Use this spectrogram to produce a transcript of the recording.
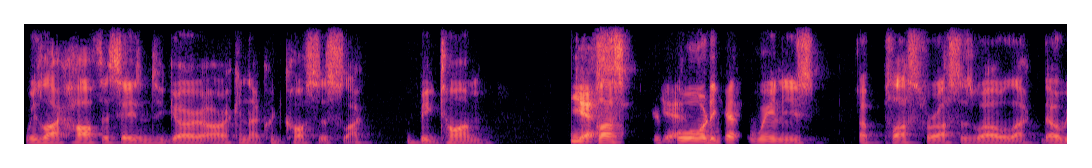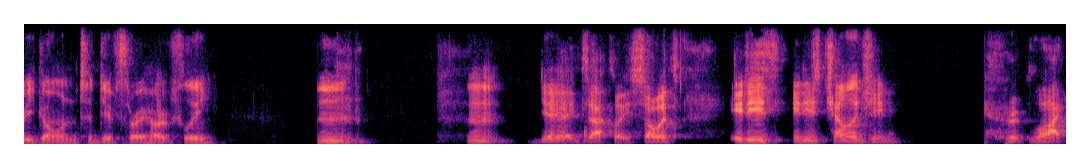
with like half the season to go. I reckon that could cost us like big time. Yes. Plus, yeah. four to get the win is a plus for us as well. Like they'll be going to Div three hopefully. Mm. Mm. Yeah, exactly. So it's it is it is challenging. Like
